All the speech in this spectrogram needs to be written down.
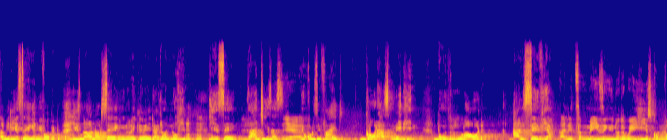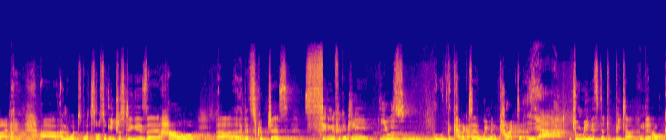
I mean, he's saying it before people. He's now not saying, you know, like I don't know him. he is saying that Jesus Yeah. you crucified, God has made him both Lord and Savior. and it's amazing, you know, the way he is converted. Uh, and what, what's also interesting is uh, how uh, the scriptures significantly use the character, women characters, Yeah. to minister to Peter, the rock.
